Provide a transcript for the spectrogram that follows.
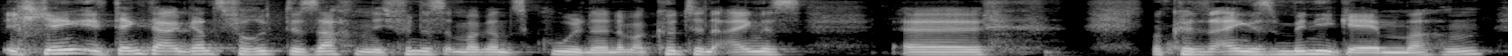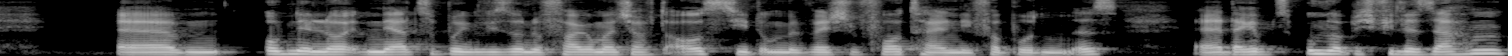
ich, ich denke da an ganz verrückte Sachen. Ich finde es immer ganz cool. Ne? Man könnte ein eigenes Äh, man könnte ein eigenes Minigame machen, ähm, um den Leuten näher zu bringen, wie so eine Fahrgemeinschaft aussieht und mit welchen Vorteilen die verbunden ist. Äh, da gibt es unglaublich viele Sachen.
